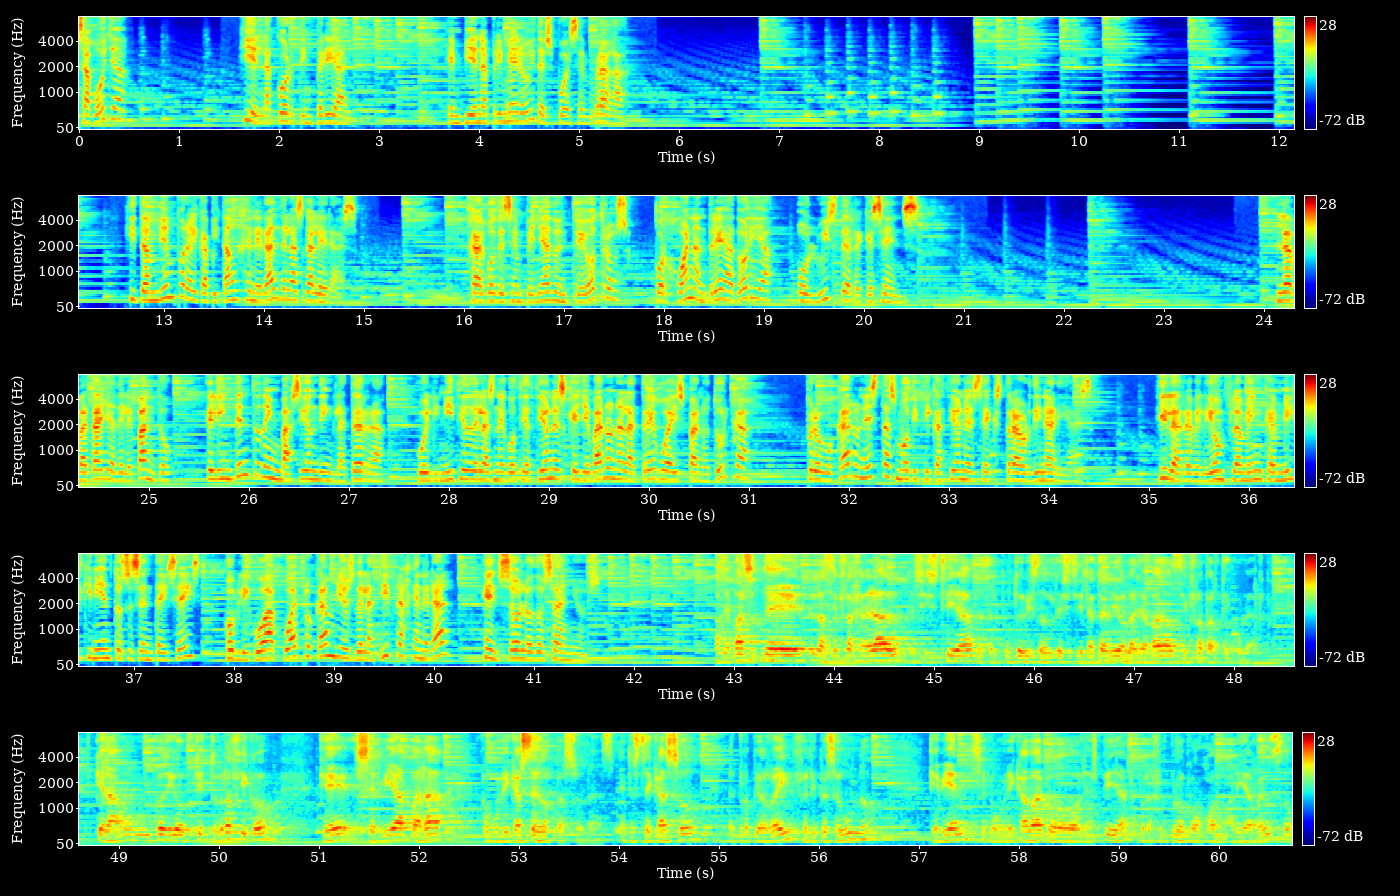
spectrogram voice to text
Saboya y en la corte imperial, en Viena primero y después en Praga. Y también por el capitán general de las galeras, cargo desempeñado entre otros por Juan Andrea Doria o Luis de Requesens. La batalla de Lepanto, el intento de invasión de Inglaterra o el inicio de las negociaciones que llevaron a la tregua hispano-turca provocaron estas modificaciones extraordinarias. Y la rebelión flamenca en 1566 obligó a cuatro cambios de la cifra general en solo dos años. Además de la cifra general, existía, desde el punto de vista del destinatario, la llamada cifra particular, que era un código criptográfico que servía para comunicarse de dos personas. En este caso, el propio rey, Felipe II, que bien se comunicaba con espías, por ejemplo con Juan María Renzo,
